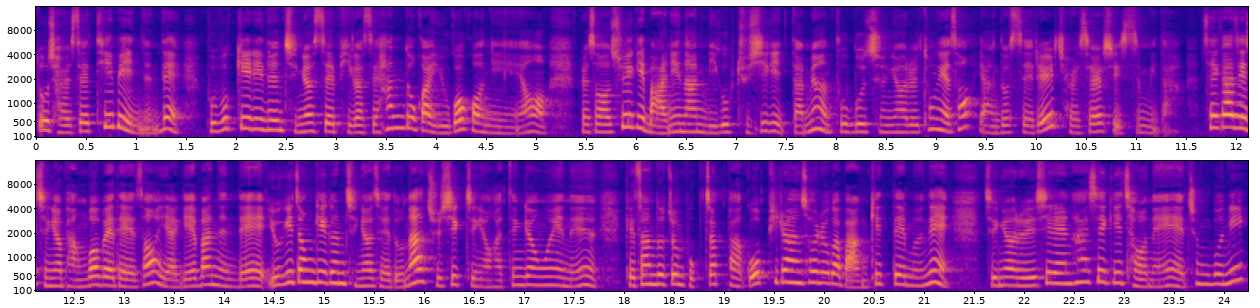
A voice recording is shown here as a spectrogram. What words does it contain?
또 절세 팁이 있는데 부부끼리는 증여세, 비과세 한도가 6억 원이에요. 그래서 수익이 많이 난 미국 주식이 있다면 부부 증여를 통해서 양도세를 절세할 수 있습니다. 세 가지 증여 방법에 대해서 이야기해 봤는데 유기정기금 증여 제도나 주식 증여 같은 경우에는 계산도 좀 복잡하고 필요한 서류가 많기 때문에 증여를 실행하시기 전에 충분히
